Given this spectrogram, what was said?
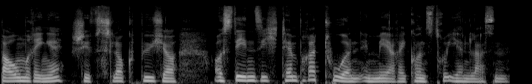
Baumringe, Schiffslogbücher, aus denen sich Temperaturen im Meer rekonstruieren lassen.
